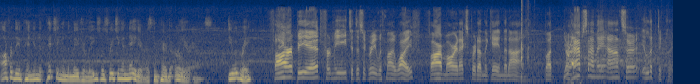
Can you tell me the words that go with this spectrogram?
offered the opinion that pitching in the major leagues was reaching a nadir as compared to earlier eras. Do you agree? Far be it for me to disagree with my wife, far more an expert on the game than I, but perhaps I may answer elliptically.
